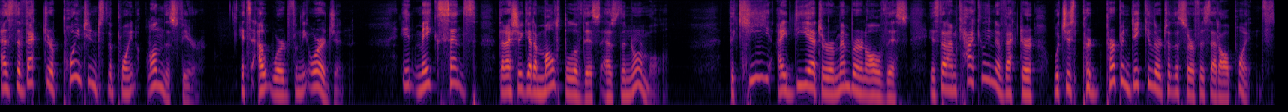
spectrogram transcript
as the vector pointing to the point on the sphere. It's outward from the origin. It makes sense that I should get a multiple of this as the normal. The key idea to remember in all of this is that I'm calculating a vector which is per perpendicular to the surface at all points.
